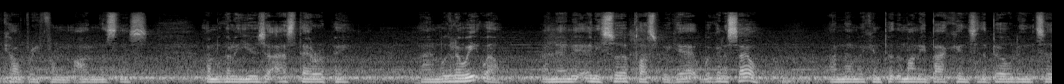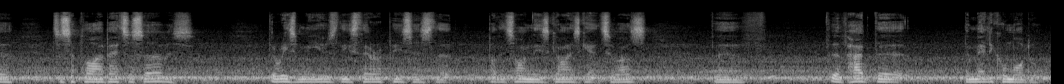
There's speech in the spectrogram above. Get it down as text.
recovery from homelessness. And we're going to use it as therapy. And we're going to eat well. And then any surplus we get we're going to sell. And then we can put the money back into the building to, to supply a better service. The reason we use these therapies is that by the time these guys get to us they've, they've had the, the medical model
